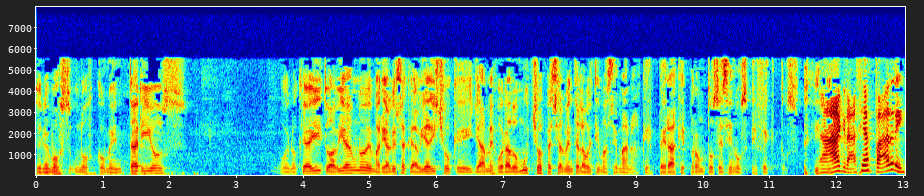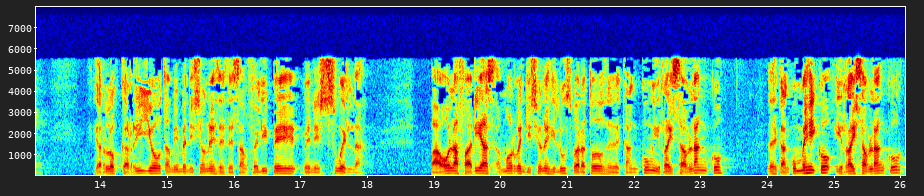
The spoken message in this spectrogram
Tenemos unos comentarios. Bueno, que hay todavía uno de María Luisa que había dicho que ya ha mejorado mucho, especialmente la última semana, que espera que pronto cesen los efectos. Ah, gracias, Padre. Carlos Carrillo, también bendiciones desde San Felipe, Venezuela. Paola Farías, amor, bendiciones y luz para todos desde Cancún y Raiza Blanco, desde Cancún, México y Raiza Blanco.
